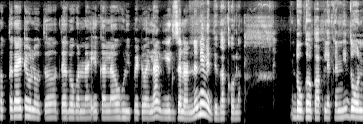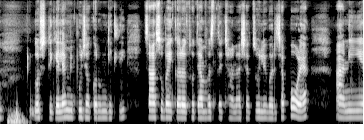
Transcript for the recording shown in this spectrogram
फक्त काय ठेवलं होतं त्या दोघांना एकाला होळी पेटवायला आणि एक जणांना नैवेद्य दाखवला. दोघं आपल्याकडनी दोन गोष्टी केल्या. मी पूजा करून घेतली. सासूबाई करत होत्या मस्त छान अशा चुलीवरच्या पोळ्या. आणि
